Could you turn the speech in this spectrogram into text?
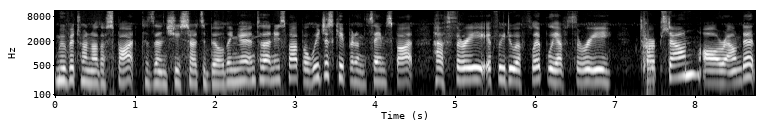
move it to another spot because then she starts building it into that new spot. But we just keep it in the same spot. Have three, if we do a flip, we have three tarps down all around it.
